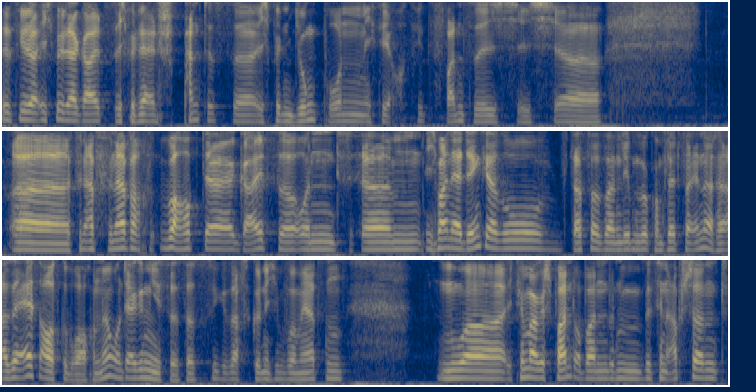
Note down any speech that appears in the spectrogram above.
ist wieder, ich bin der Geilste, ich bin der Entspannteste, ich bin Jungbrunnen, ich sehe aus wie 20, ich, äh, äh, bin, einfach, bin einfach überhaupt der Geilste und ähm, ich meine, er denkt ja so, dass er sein Leben so komplett verändert hat. Also er ist ausgebrochen, ne, und er genießt es. Das ist, wie gesagt, gönne ich ihm vom Herzen. Nur, ich bin mal gespannt, ob er mit ein bisschen Abstand,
